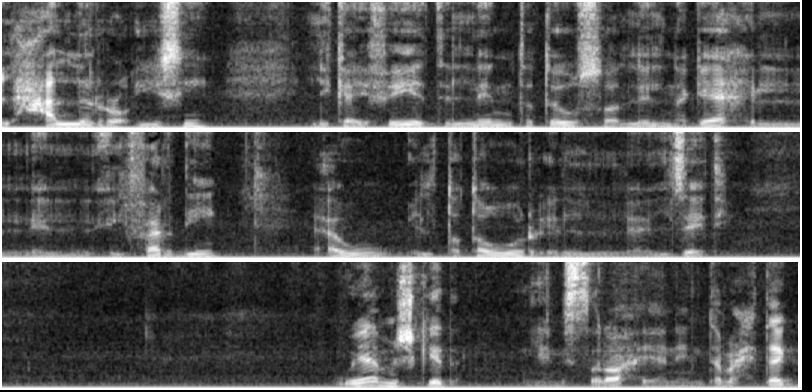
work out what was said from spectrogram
الحل الرئيسي لكيفية اللي انت توصل للنجاح الفردي أو التطور الذاتي. وهي مش كده. يعني الصراحة يعني انت محتاج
